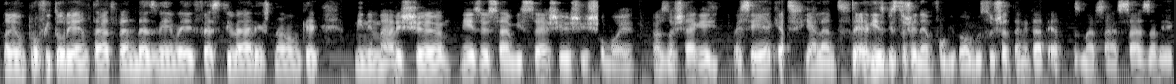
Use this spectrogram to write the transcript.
nagyon profitorientált rendezvény, vagy egy fesztivál, és nálunk egy minimális nézőszám visszaesés is komoly gazdasági veszélyeket jelent. Egész biztos, hogy nem fogjuk augusztusra tenni, tehát ez már száz százalék.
